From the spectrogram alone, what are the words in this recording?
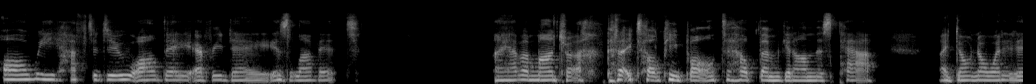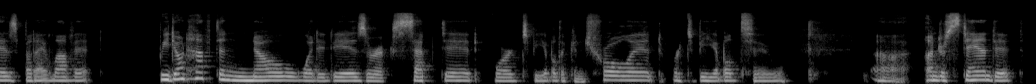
all we have to do all day, every day is love it. I have a mantra that I tell people to help them get on this path. I don't know what it is, but I love it. We don't have to know what it is or accept it or to be able to control it or to be able to uh, understand it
